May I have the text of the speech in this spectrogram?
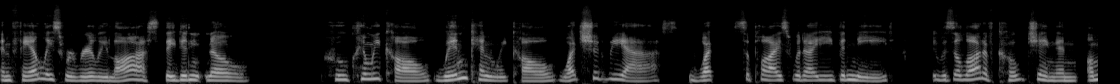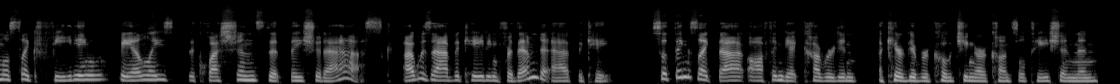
and families were really lost. They didn't know who can we call, when can we call, what should we ask, what supplies would I even need? It was a lot of coaching and almost like feeding families the questions that they should ask. I was advocating for them to advocate. So things like that often get covered in a caregiver coaching or consultation. And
